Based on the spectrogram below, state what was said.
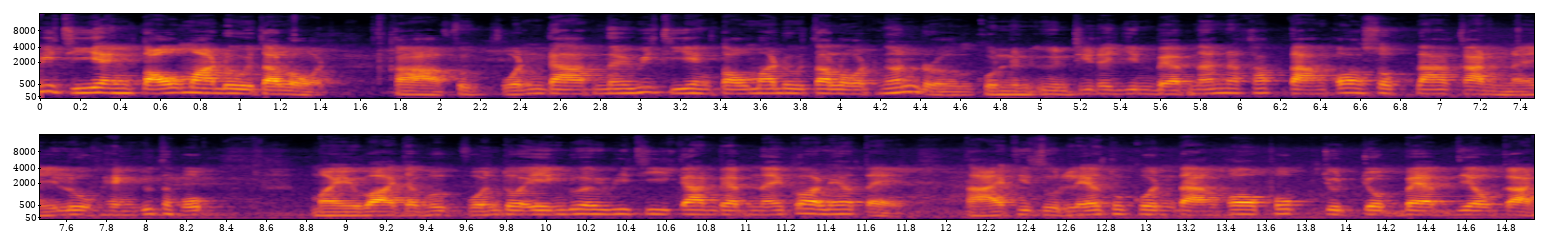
วิธีแห่งเตามาโดยตลอด ข้าฝึกฝนดาบในวิธีแห่างเตามาโดยตลอดงั้นหรือคนอื่นๆที่ได้ยินแบบนั้นนะครับ ต่างก็สบตากันในโลกแห่งยุทธภพไม่ว่าจะฝึกฝนตัวเองด้วยวิธีการแบบไหนก็แล้วแต่ท้ายที่สุดแล้วทุกคนต่างก็พบจุดจบแบบเดียวกัน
